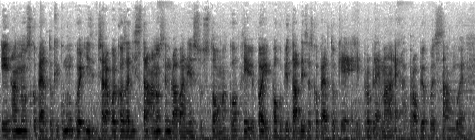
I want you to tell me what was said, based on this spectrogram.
e hanno scoperto che comunque c'era qualcosa di strano, sembrava nel suo stomaco e poi poco più tardi si è scoperto che il problema era proprio quel sangue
